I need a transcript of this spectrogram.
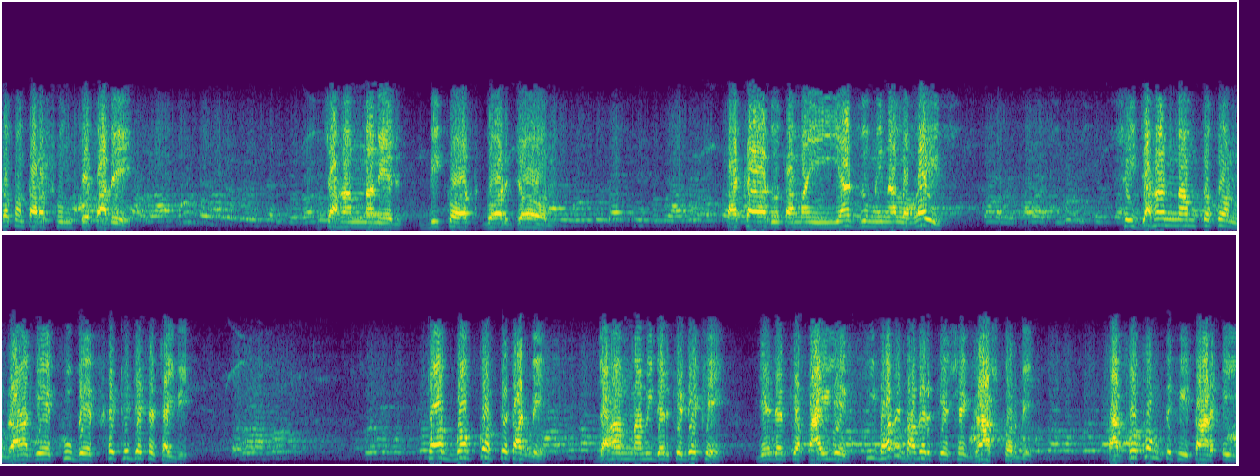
তখন তারা শুনতে পাবে জাহান নামের বিকট গর্জন। সেই জাহান নাম তখন রাগে খুবে ফেটে যেতে চাইবে। চক বক করতে থাকবে। জাহান নামীদেরকে দেখে, যেদেরকে পাইলে কীভাবে তাদেরকে সে গ্রাস করবে। তার প্রথম থেকেই তার এই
